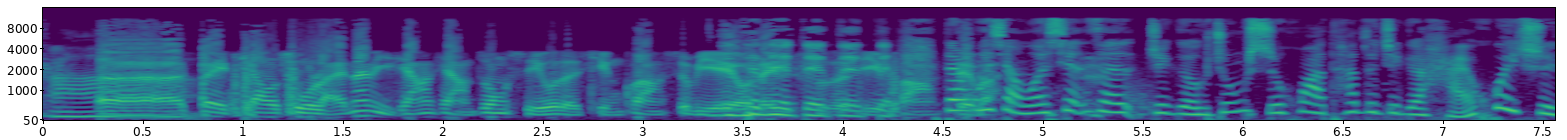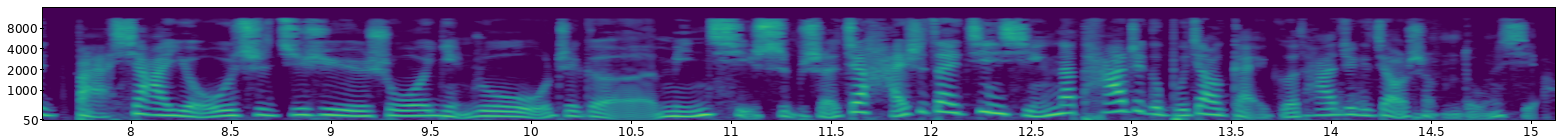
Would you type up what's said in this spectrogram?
呃被挑出来。那你想想中石油的情况，是不是也有类似的地方？但是我想问，现在这个中石化它的这个还会是把下游是继续说引入这个民企，是不是？这还是在进行？那它这个不叫改革，它这个叫什么东西啊？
